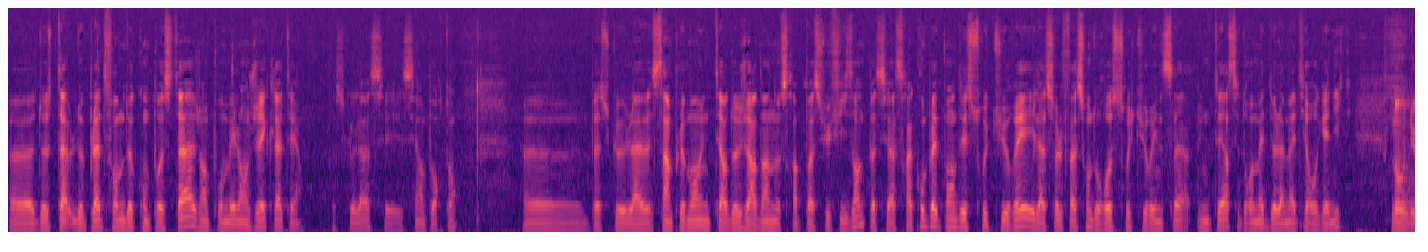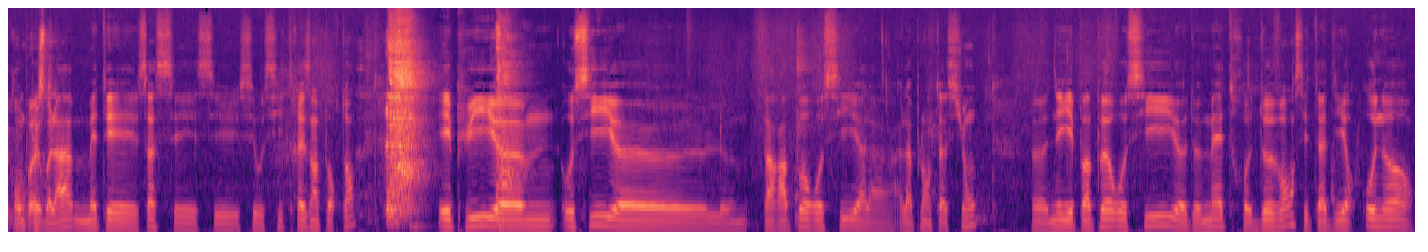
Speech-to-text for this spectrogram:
de, de, plateforme de compostage hein, pour mélanger avec la terre. Parce que là, c'est important. Euh, parce que là, simplement une terre de jardin ne sera pas suffisante parce qu'elle sera complètement déstructurée et la seule façon de restructurer une, terre, c'est de remettre de la matière organique. Donc du compost. Donc, voilà, mettez ça, c'est aussi très important. Et puis euh, aussi euh, le, par rapport aussi à la, à la plantation, n'ayez pas peur aussi de mettre devant, c'est-à-dire au nord,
